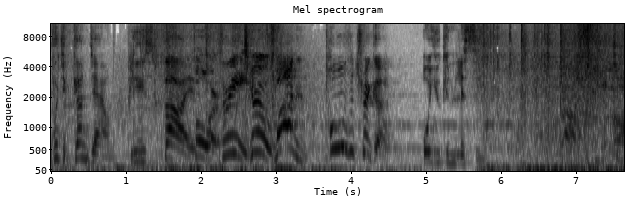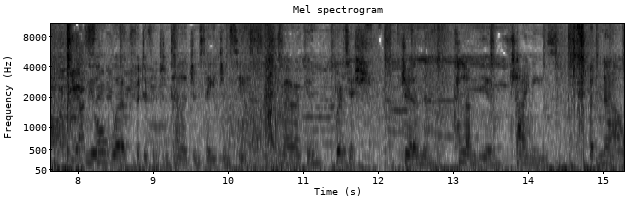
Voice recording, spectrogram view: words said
Put your gun down, please. Five, Four, three, two, one. Pull the trigger. Or you can listen. We all work for different intelligence agencies American, British, German, Colombian, Chinese. But now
